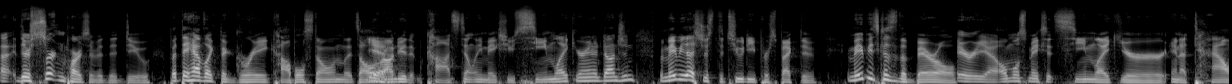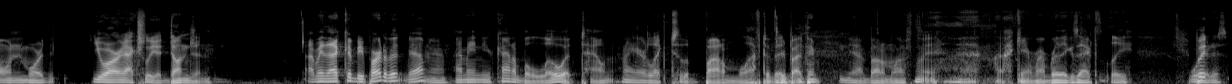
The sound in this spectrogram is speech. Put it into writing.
Uh, there's certain parts of it that do, but they have like the gray cobblestone that's all Yeah. around you that constantly makes you seem like you're in a dungeon. But maybe that's just the 2D perspective. And maybe it's because of the barrel area almost makes it seem like you're in a town more than you are actually a dungeon. I mean, that could be part of it. Yeah. Yeah. I mean, you're kind of below a town. You're like to the bottom left of it. I think, yeah, bottom left. I can't remember exactly where But it is.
